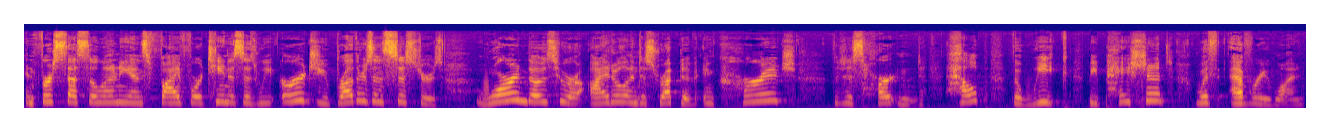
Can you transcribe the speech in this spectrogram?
In 1 Thessalonians 5:14 it says we urge you brothers and sisters warn those who are idle and disruptive encourage the disheartened help the weak be patient with everyone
